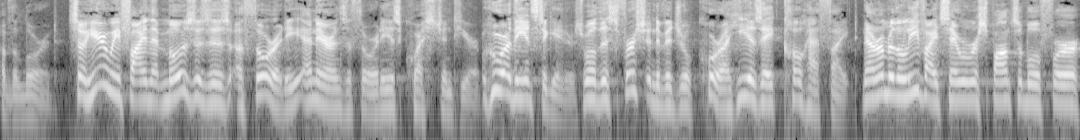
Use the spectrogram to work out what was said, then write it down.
of the Lord. So here we find that Moses' authority and Aaron's authority is questioned here. Who are the instigators? Well, this first individual, Korah, he is a Kohathite. Now remember, the Levites, they were responsible for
